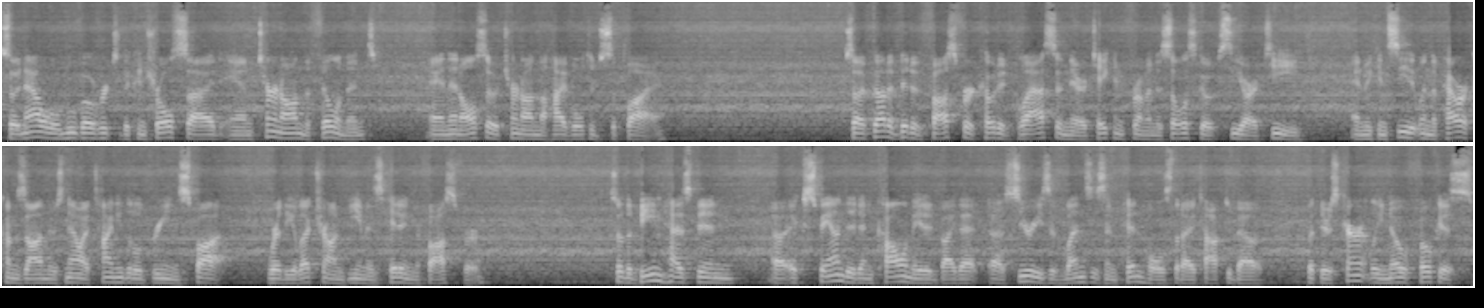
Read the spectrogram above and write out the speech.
So now we'll move over to the control side and turn on the filament and then also turn on the high voltage supply. So I've got a bit of phosphor coated glass in there taken from an oscilloscope CRT and we can see that when the power comes on there's now a tiny little green spot where the electron beam is hitting the phosphor. So the beam has been uh, expanded and collimated by that uh, series of lenses and pinholes that I talked about, but there's currently no focus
